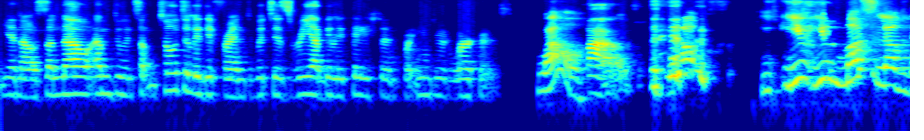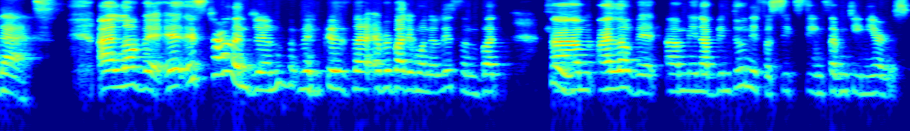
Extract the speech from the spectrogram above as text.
you know. So now I'm doing something totally different, which is rehabilitation for injured workers. Wow. Wow. wow. you you must love that. I love it. it. It's challenging because not everybody want to listen, but um, I love it. I mean, I've been doing it for 16, 17 years.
